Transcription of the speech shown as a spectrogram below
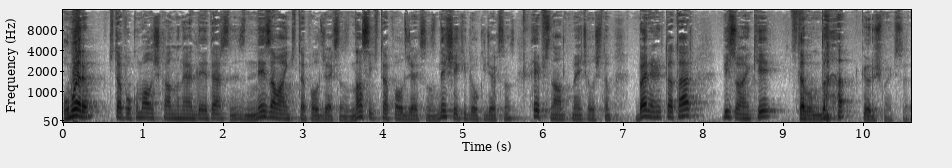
Umarım kitap okuma alışkanlığını elde edersiniz. Ne zaman kitap alacaksınız, nasıl kitap alacaksınız, ne şekilde okuyacaksınız hepsini anlatmaya çalıştım. Ben Önük Tatar. Bir sonraki kitabımda görüşmek üzere.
